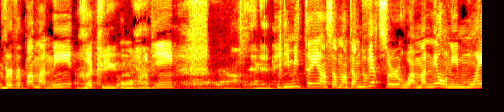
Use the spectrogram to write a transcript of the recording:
veut, veut pas, donné, reclus. On revient euh, limité en, en termes d'ouverture ou à donné, on est moins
